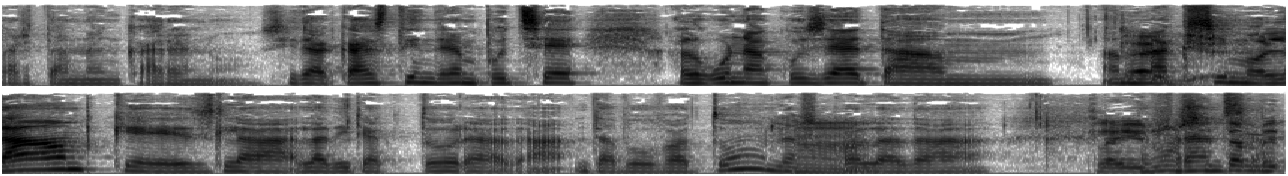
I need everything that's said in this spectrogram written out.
per tant encara no. Si de cas tindrem potser alguna coseta amb, amb Clar, Maximo Lamp, que és la, la directora de, de Beaubaton, l'escola mm. de, Clar, jo no sé també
